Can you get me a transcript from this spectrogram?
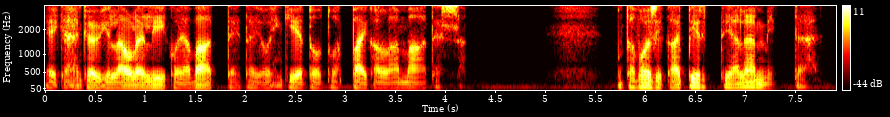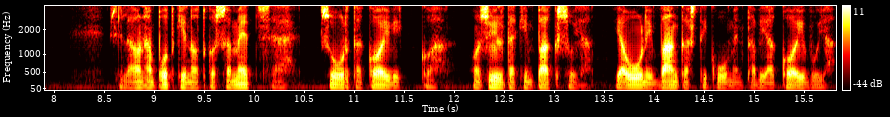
Eiköhän köyhillä ole liikoja vaatteita, joihin kietoutua paikallaan maatessa. Mutta voisi kai pirttiä lämmittää, sillä onhan putkinotkossa metsää, suurta koivikkoa, on syltäkin paksuja ja uunin vankasti kuumentavia koivuja.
